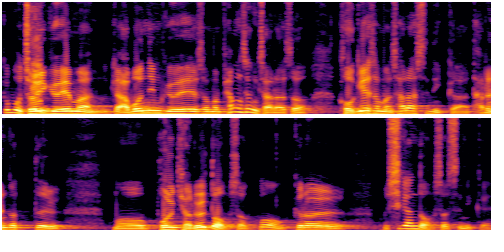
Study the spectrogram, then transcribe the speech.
그뭐 저희 교회만 그러니까 아버님 교회에서만 평생 자라서 거기에서만 살았으니까 다른 것들 뭐 볼 겨를도 없었고 그럴 시간도 없었으니까요.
